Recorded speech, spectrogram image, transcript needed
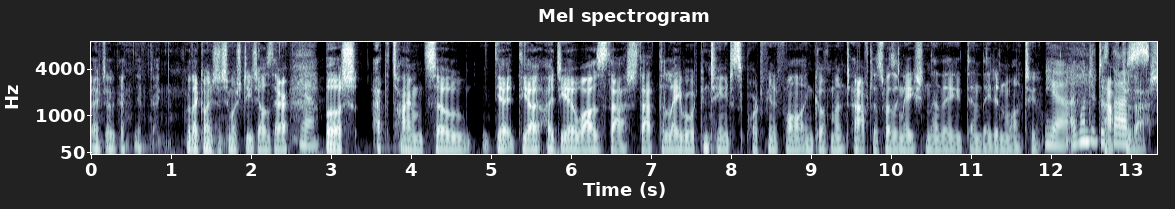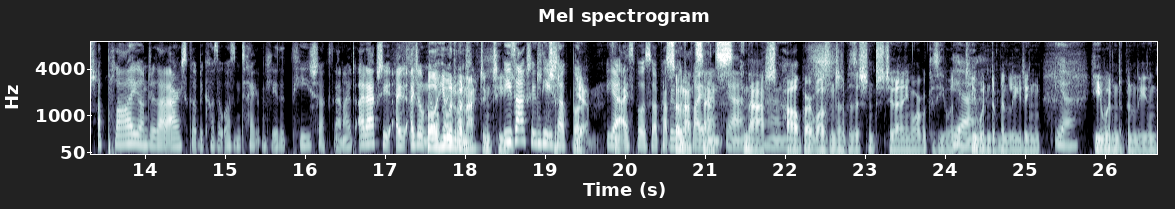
I, I, I, without going into too much details there. Yeah. But at the time, so the the idea was that that the Labour would continue to support Fianna Fáil in government after his resignation, and they then they didn't want to. Yeah, I wonder does that, that. apply under that article because it wasn't technically the Taoiseach then? I'd, I'd actually, I, I don't know. Well, he would have been acting to. He's acting Taoiseach, but yeah. yeah, I suppose so. It probably so in that apply sense, then. Yeah. in that Um, Albert wasn't in a position to do it anymore because he wouldn't Yeah. he wouldn't have been leading yeah, he wouldn't have been leading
